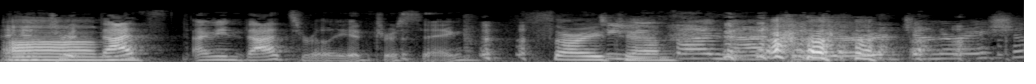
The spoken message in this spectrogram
and Um, inter- that's i mean that's really interesting Sorry, Do Jen. you find that in your generation?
